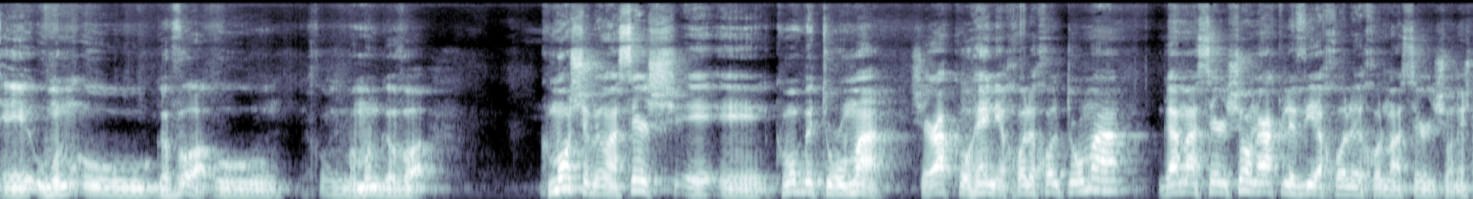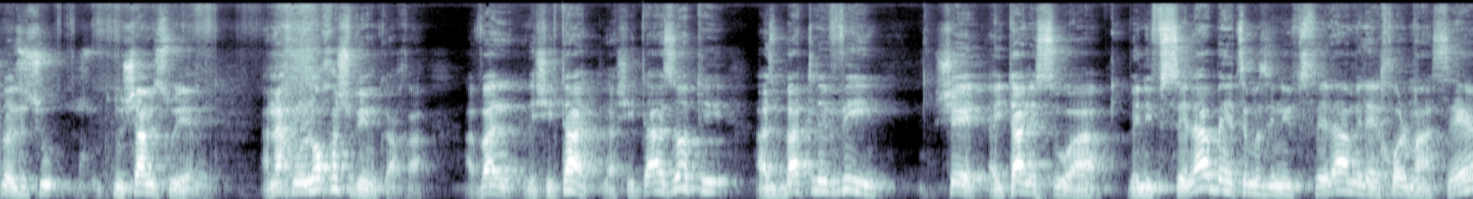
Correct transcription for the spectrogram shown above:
אה, הוא, הוא גבוה, הוא, איך קוראים לזה? ממון גבוה. כמו שבמעשר, אה, אה, כמו בתרומה, שרק כהן יכול לאכול תרומה, גם מעשר ראשון, רק לוי יכול לאכול מעשר ראשון. יש לו איזושהי קדושה מסוימת. אנחנו לא חושבים ככה, אבל לשיטת, לשיטה הזאתי, אז בת לוי שהייתה נשואה ונפסלה בעצם, אז היא נפסלה מלאכול מעשר,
